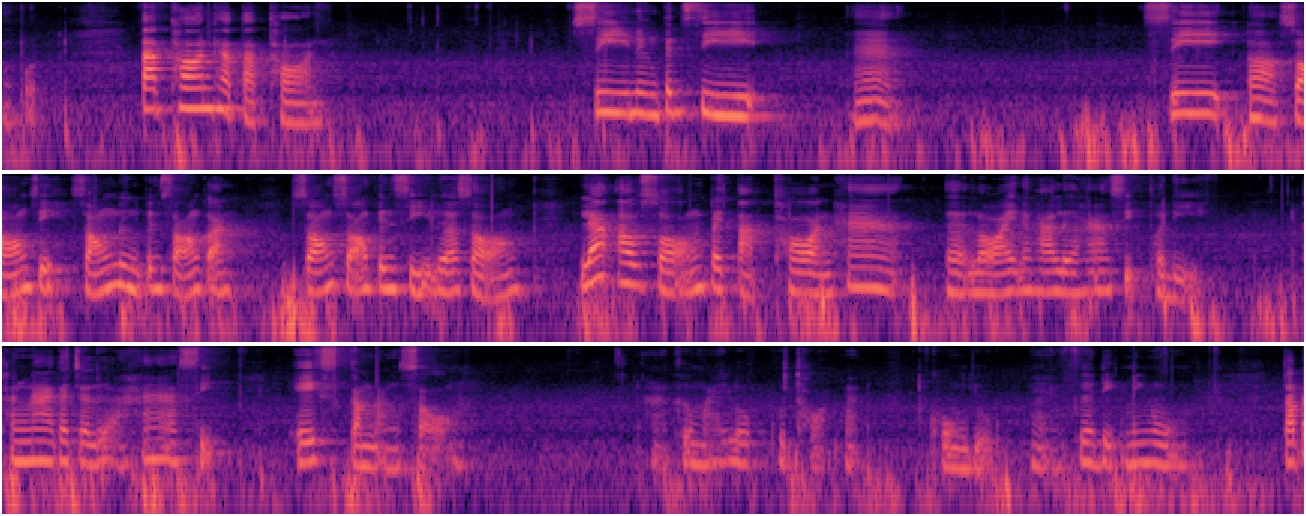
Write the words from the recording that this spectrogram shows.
2พจน์ ตัดทอนค่ะตัดทอน4 1เป็น4อ่า4อ่า2สิ2 1เป็น2ก่อน2 2เป็น4เหลือ2แล้วเอา2ไปตัดทอน5เอ่อร้อยนะคะเหลือ50พอดี ข้างหน้าก็จะเหลือ50 x กำลังสองเครื่องหมายลบกูถอดมาคงอยู่เพื่อเด็กไม่งง ต่อไป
